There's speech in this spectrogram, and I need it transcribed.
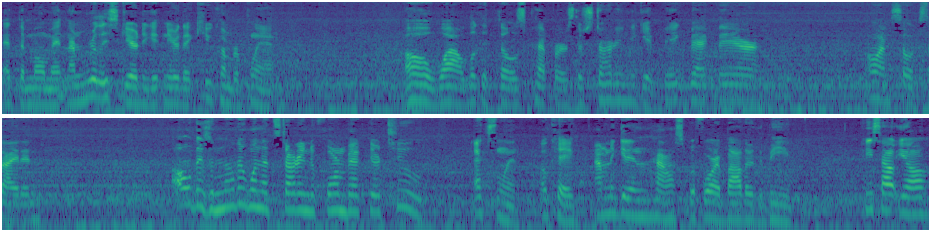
at the moment. And I'm really scared to get near that cucumber plant. Oh, wow, look at those peppers. They're starting to get big back there. Oh, I'm so excited. Oh, there's another one that's starting to form back there too. Excellent. Okay, I'm gonna get in the house before I bother the bee. Peace out, y'all.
